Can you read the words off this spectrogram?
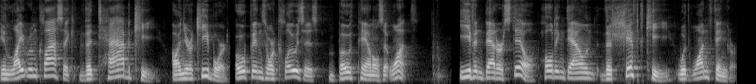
In Lightroom Classic, the Tab key on your keyboard opens or closes both panels at once. Even better still, holding down the Shift key with one finger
